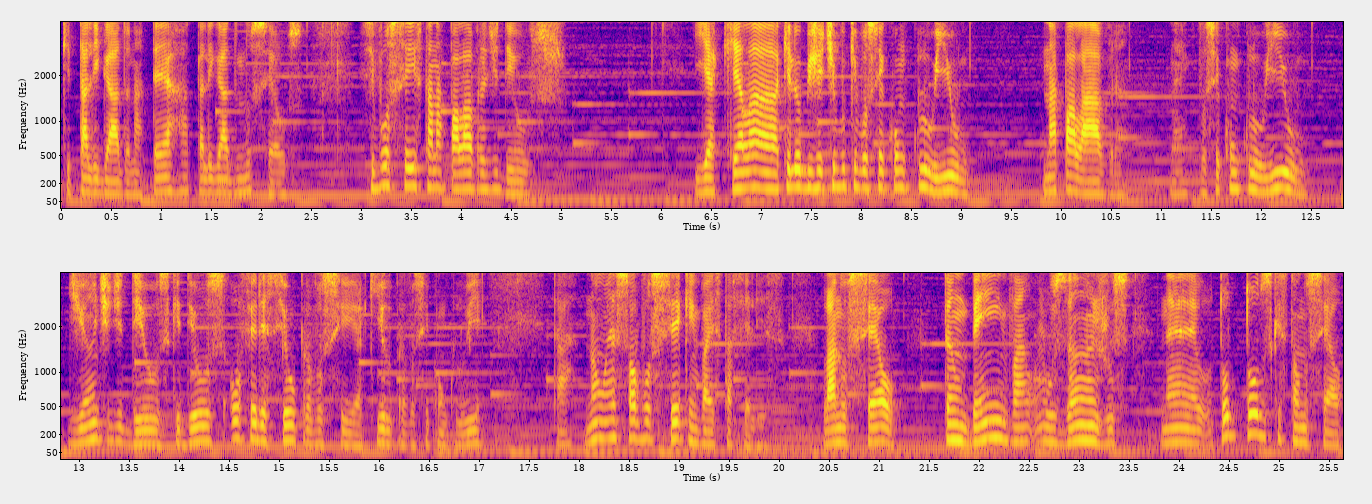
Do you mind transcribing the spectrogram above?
que está ligado na terra está ligado nos céus. Se você está na palavra de Deus e aquela, aquele objetivo que você concluiu na palavra, né? você concluiu diante de Deus, que Deus ofereceu para você aquilo para você concluir, tá? Não é só você quem vai estar feliz. Lá no céu também vão os anjos, né? Todo, todos que estão no céu.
